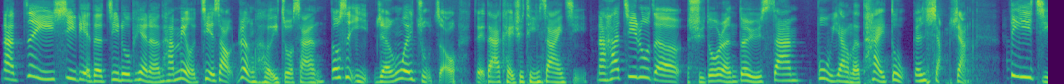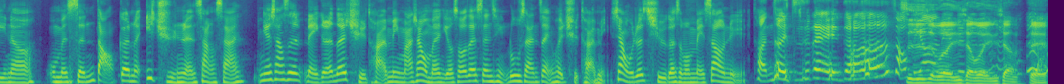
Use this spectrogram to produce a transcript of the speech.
那这一系列的纪录片呢，它没有介绍任何一座山，都是以人为主轴。对，大家可以去听上一集。那它记录着许多人对于山不一样的态度跟想象。第一集呢，我们神导跟了一群人上山，因为像是每个人都会取团名嘛，像我们有时候在申请入山证也会取团名，像我就取个什么美少女团队之类的。是是是，我有印象，我有印象。对。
